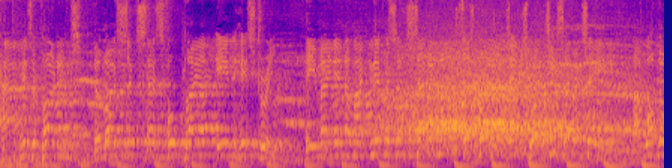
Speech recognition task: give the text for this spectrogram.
And his opponent, the most successful player in history. He made it a magnificent seven Masters Grand in 2017 and won the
